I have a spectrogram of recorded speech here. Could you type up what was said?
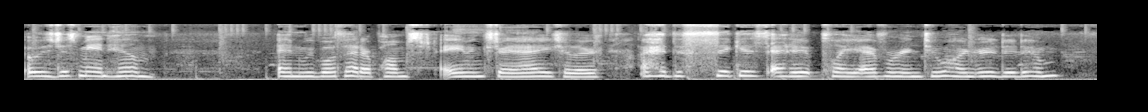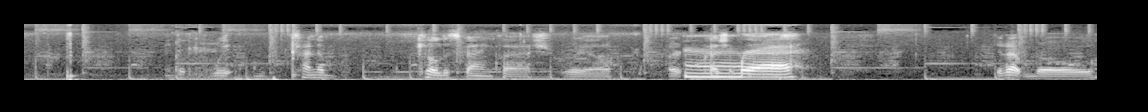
it was just me and him, and we both had our pumps aiming straight at each other. I had the sickest edit play ever in 200 at him. I'm Wait, I'm trying to kill this guy in Clash Royale. Or Clash Mm, bruh. Get up, bro.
